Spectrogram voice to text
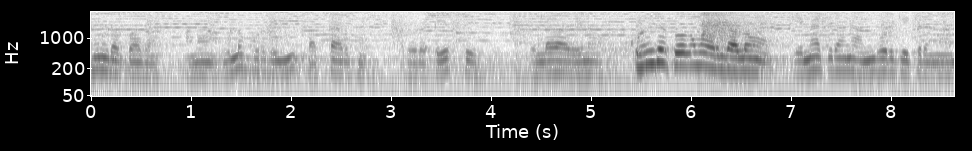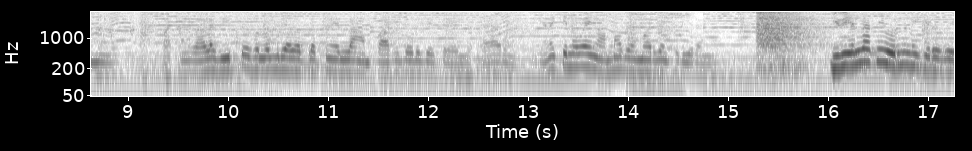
மூணு பாதம் ஆனால் உள்ளே போகிறது பத்தாக இருக்கும். அதோட டேஸ்ட்டு செல்லவா வேணும்? கொஞ்சம் சோகமாக இருந்தாலும் என்னாச்சுடான்னு அன்போடு கேட்குறேன் நாமும் பசங்களால் வீட்டில் சொல்ல முடியாத பிரச்சனை எல்லாம் பாசத்தோடு கேட்குறேன். இல்லை சார் எனக்கு என்னவோ எங்கள் அம்மா அப்பா மாதிரி தான் தெரியுறாங்க இது எல்லாத்தையும் ஒருங்கிணைக்கிறது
